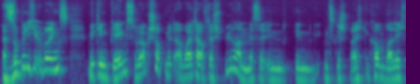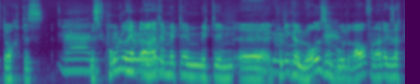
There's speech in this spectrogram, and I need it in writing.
also so bin ich übrigens mit dem Games Workshop Mitarbeiter auf der Spielwarenmesse in, in, ins Gespräch gekommen, weil ich doch das, ah, das, das Polohemd anhatte mit dem, mit dem äh, Critical, Role Symbol ja. drauf und hat er gesagt,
